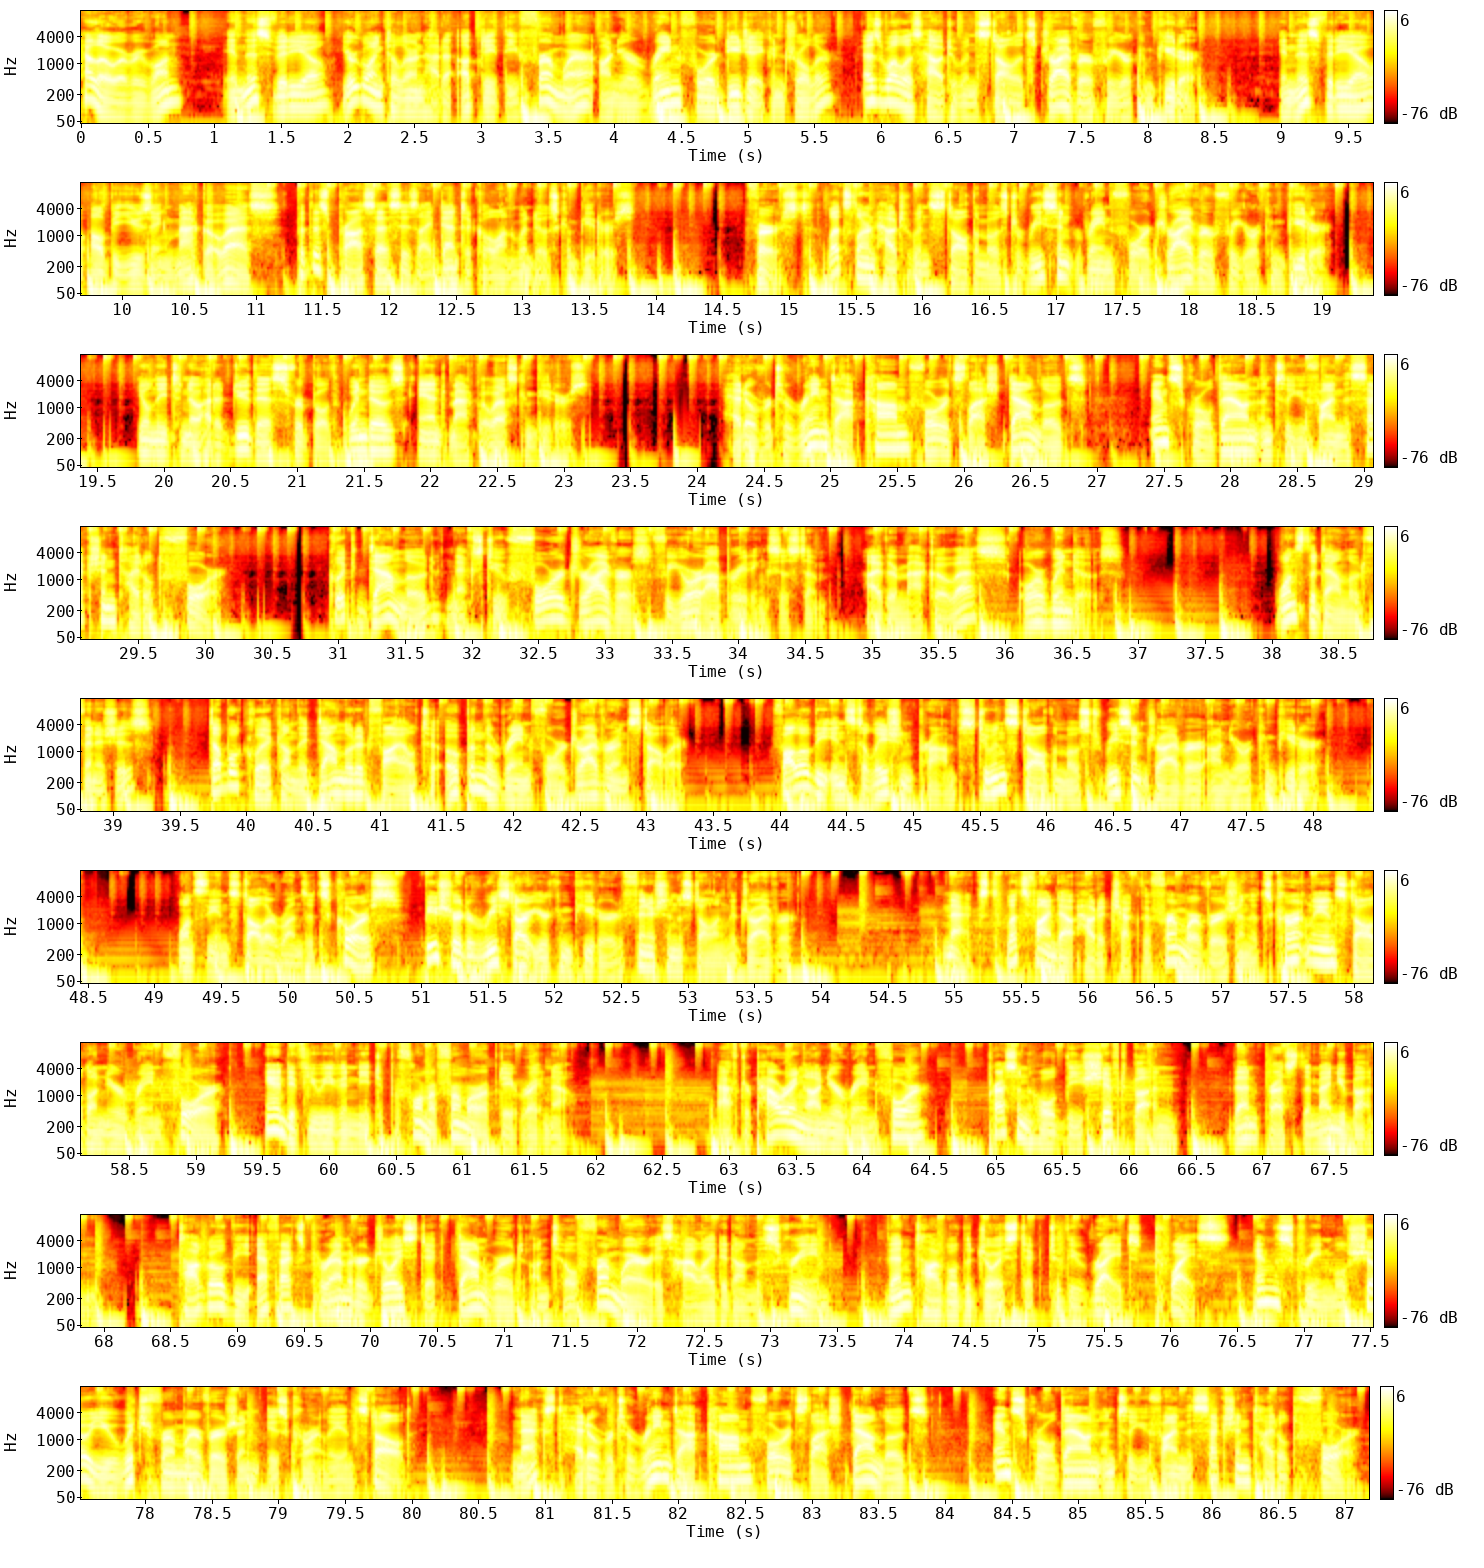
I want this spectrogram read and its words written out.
Hello everyone. In this video, you're going to learn how to update the firmware on your Rane 4 DJ controller, as well as how to install its driver for your computer. In this video, I'll be using macOS, but this process is identical on Windows computers. First, let's learn how to install the most recent Rane 4 driver for your computer. You'll need to know how to do this for both Windows and macOS computers. Head over to rane.com forward slash downloads and scroll down until you find the section titled 4. Click Download next to 4 drivers for your operating system, either macOS or Windows. Once the download finishes, double-click on the downloaded file to open the Rane4 driver installer. Follow the installation prompts to install the most recent driver on your computer. Once the installer runs its course, be sure to restart your computer to finish installing the driver. Next, let's find out how to check the firmware version that's currently installed on your Rane 4, and if you even need to perform a firmware update right now. After powering on your Rane 4, press and hold the Shift button, then press the Menu button. Toggle the FX parameter joystick downward until firmware is highlighted on the screen, then toggle the joystick to the right twice, and the screen will show you which firmware version is currently installed. Next, head over to rane.com forward slash downloads and scroll down until you find the section titled 4.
